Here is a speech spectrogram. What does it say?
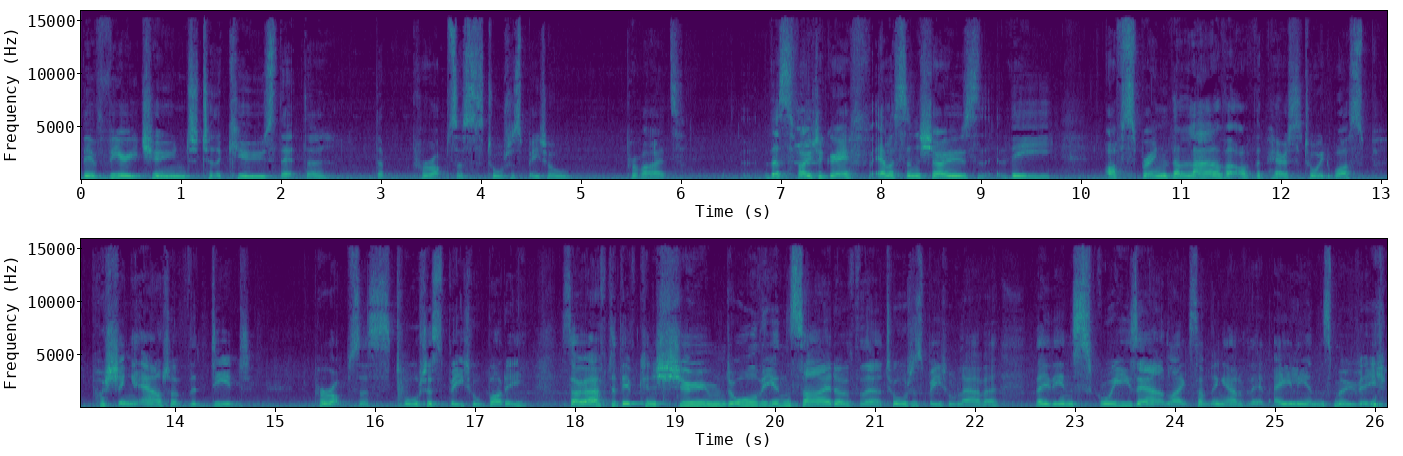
they're very tuned to the cues that the the Paropsis tortoise beetle provides. This photograph, Alison, shows the offspring, the larva of the parasitoid wasp, pushing out of the dead Paropsis tortoise beetle body. So after they've consumed all the inside of the tortoise beetle larva, they then squeeze out like something out of that Aliens movie.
